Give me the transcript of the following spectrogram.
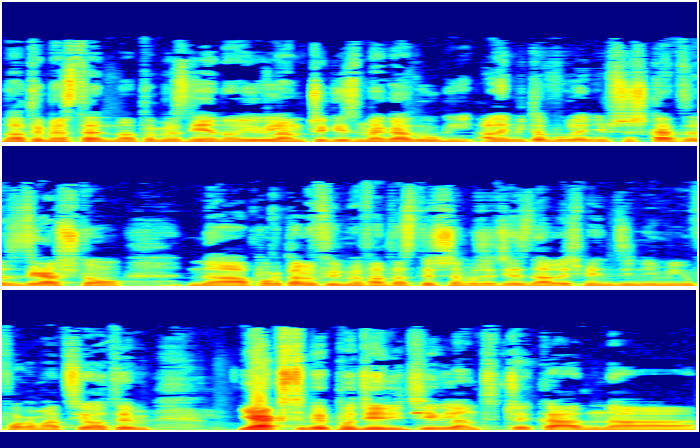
Natomiast ten, natomiast nie, no Irlandczyk jest mega długi, ale mi to w ogóle nie przeszkadza. Zresztą na portalu Filmy Fantastyczne możecie znaleźć m.in. informacje o tym, jak sobie podzielić Irlandczyka na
